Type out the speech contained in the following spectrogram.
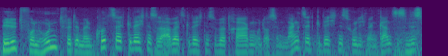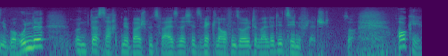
Bild von Hund wird in mein Kurzzeitgedächtnis oder Arbeitsgedächtnis übertragen und aus dem Langzeitgedächtnis hole ich mein ganzes Wissen über Hunde und das sagt mir beispielsweise, dass ich jetzt weglaufen sollte, weil der die Zähne fletscht. So. Okay.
